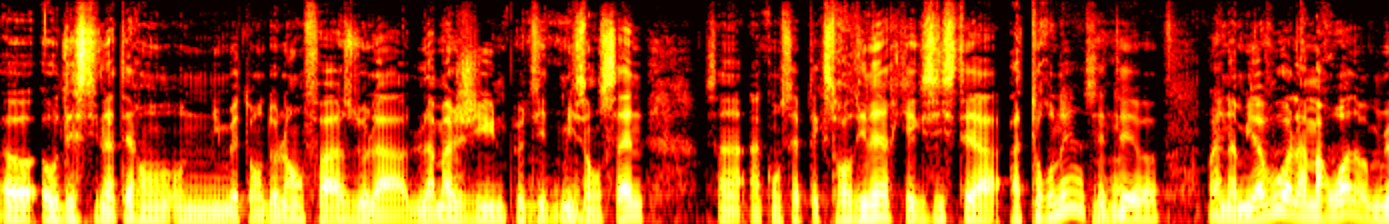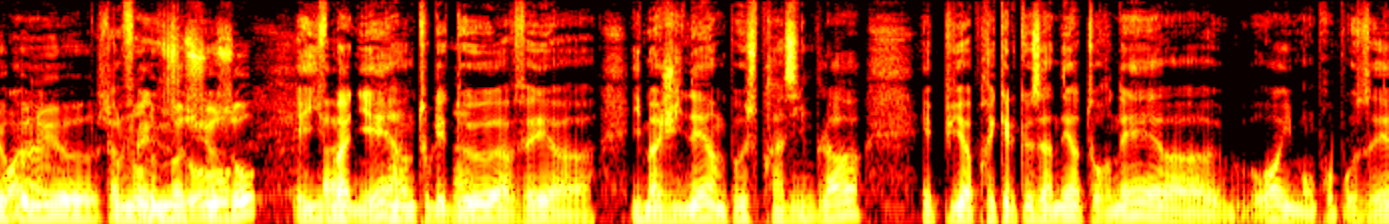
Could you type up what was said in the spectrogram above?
euh, aux destinataires en, y mettant de l'emphase, de la, de la magie, une petite mise en scène. C'est un, concept extraordinaire qui existait à, tourner. Hein. C'était mhm. euh, un ami à vous, Alain Marois, mieux connu euh, sous le nom de Monsieur Zo. Et Yves Magnier, hein, tous les deux avaient euh, imaginé un peu ce principe-là. Mhm. Et puis après quelques années à tourner, ils m'ont proposé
